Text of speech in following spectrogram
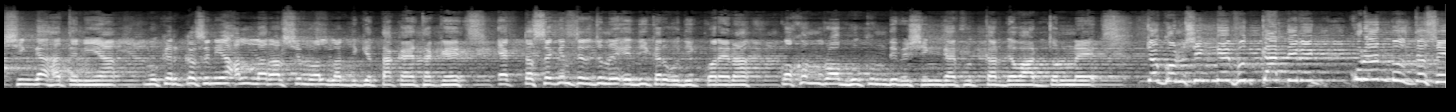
সিংহা হাতে নিয়ে মুখের কাছে নিয়ে আল্লাহর আরশে আল্লাহর দিকে তাকায় থাকে। একটা সেকেন্ডের জন্য এদিক আর ওদিক করে না। কখন রব হুকুম দিবে সিংহায় ফুৎকার দেওয়ার জন্যে? যখন সিংহে ফুৎকার দিবে, কোরআন বলতেছে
